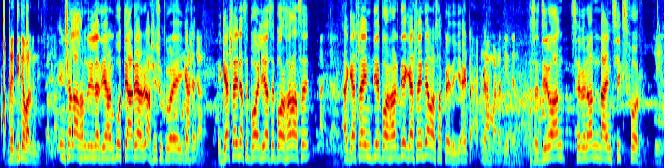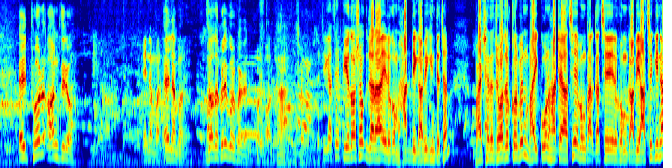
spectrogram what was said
আপনি দিতে পারবেন ইনশাল্লাহ। আলহামদুলিল্লাহ দিয়ে প্রতি আটে আসি শুক্রবারে এই যান? গ্যাস লাইন আছে বয়লি আছে বরহার আছে। আচ্ছা। আর গ্যাস লাইন দিয়ে বরহার দিয়ে গ্যাস লাইন দিয়ে আমার সাফ করে দিই। একটা আপনার নাম্বারটা দিয়ে দেন। আচ্ছা zero one seven one nine six four. Eight four one zero. এই নাম্বার এই নাম্বার। যত করলে গরু পাবেন। হ্যাঁ ঠিক আছে। প্রিয় দর্শক যারা এরকম হাড্ডি গাভী কিনতে চান ভাইয়ের সাথে যোগাযোগ করবেন। ভাই কোন হাটে আছে এবং তার কাছে এরকম গাভী আছে কিনা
